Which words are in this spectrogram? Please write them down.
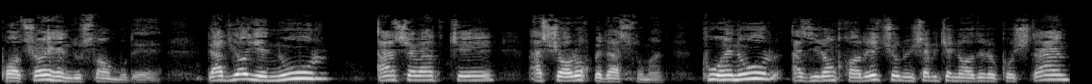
پادشاه هندوستان بوده. دریای نور عرض شود که از شارخ به دست اومد. کوه نور از ایران خارج شد اون شبی که نادر رو کشتن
